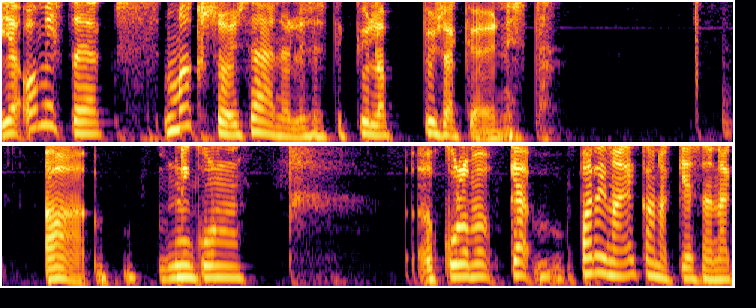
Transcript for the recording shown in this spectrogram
ja omistaja maksoi säännöllisesti kyllä pysäköinnistä. Aa, niin kuin, kuulemma parina ekana kesänä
